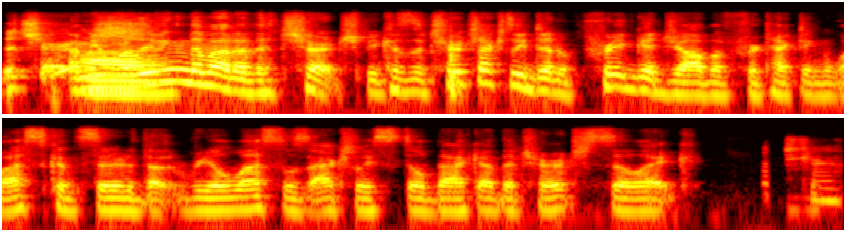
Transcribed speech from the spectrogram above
The church. I mean, Uh, we're leaving them out of the church because the church actually did a pretty good job of protecting Wes, considered that real Wes was actually still back at the church. So, like, That's true.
